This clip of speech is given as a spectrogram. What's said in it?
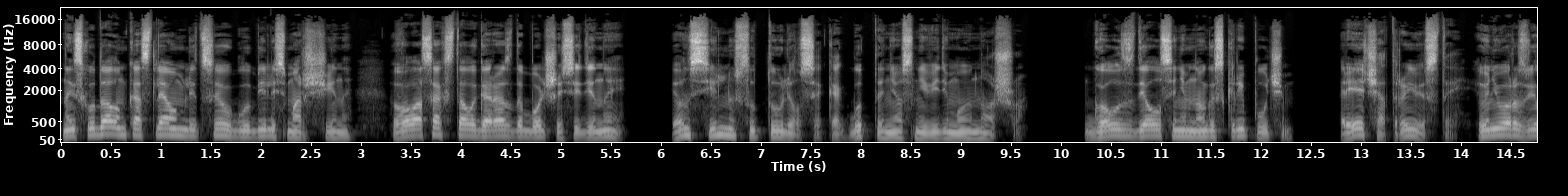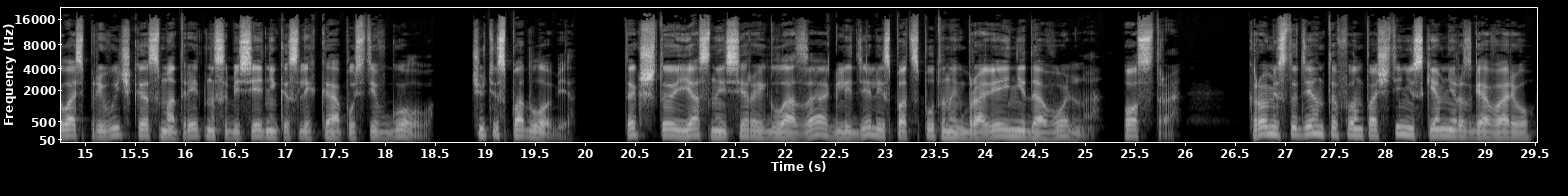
На исхудалом костлявом лице углубились морщины, в волосах стало гораздо больше седины, и он сильно сутулился, как будто нес невидимую ношу. Голос сделался немного скрипучим, речь отрывистой, и у него развилась привычка смотреть на собеседника слегка опустив голову, чуть из-под лобья. Так что ясные серые глаза глядели из-под спутанных бровей недовольно, остро. Кроме студентов он почти ни с кем не разговаривал,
